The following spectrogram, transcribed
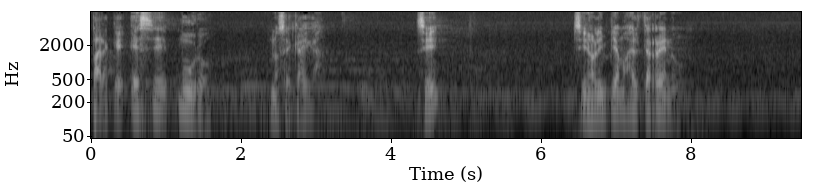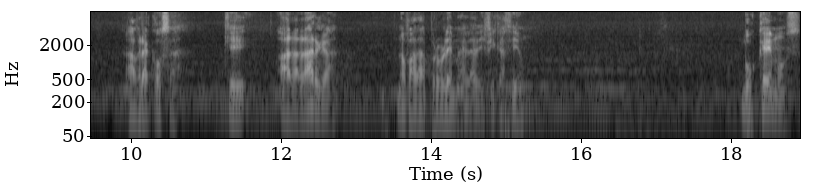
para que ese muro no se caiga. ¿Sí? Si no limpiamos el terreno, habrá cosas que a la larga nos va a dar problemas en la edificación. busquemos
